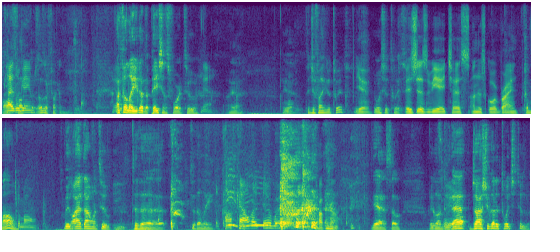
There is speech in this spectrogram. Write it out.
Oh, Kaizo games. Those are fucking. Yeah, I feel like you got the patience for it too. yeah. Yeah. Come Yeah. on. Did you find your Twitch? Yeah, What's your Twitch? it's just VHS underscore Brian. Come on. Come on, We gonna add that one too to the to the link. the conf count right there, bro. Top count. Yeah. So we're gonna So, do yeah. that. Josh, you got a Twitch too.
